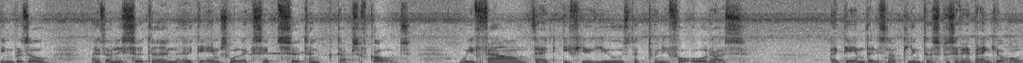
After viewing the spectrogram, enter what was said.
in Brazil as only certain ATMs will accept certain types of cards. We found that if you use the 24 horas ATM that is not linked to a specific bank, your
